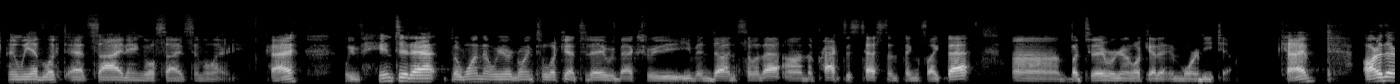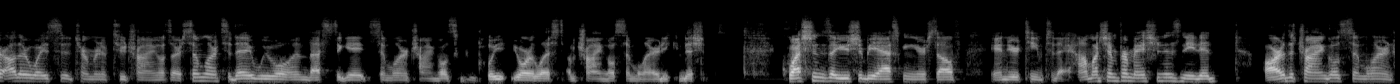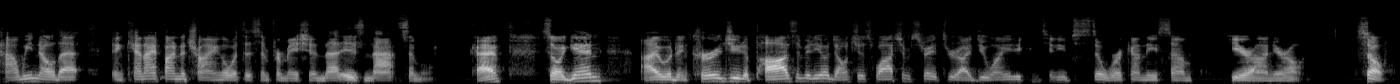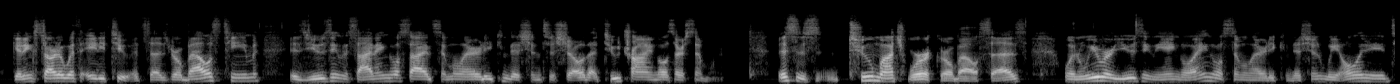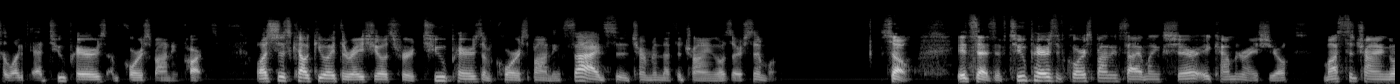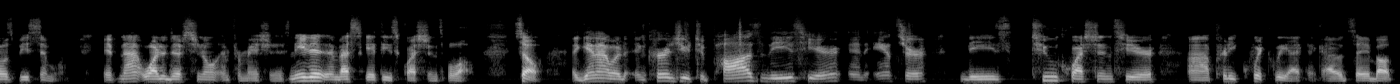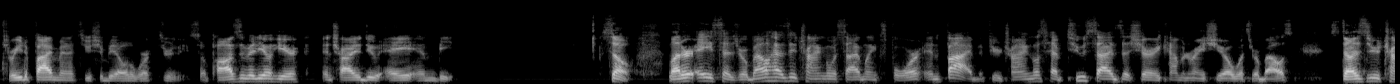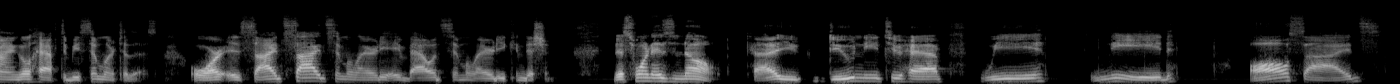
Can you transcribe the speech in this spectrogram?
and we have looked at side angle side similarity. Okay, We've hinted at the one that we are going to look at today. We've actually even done some of that on the practice test and things like that. Um, but today we're going to look at it in more detail. Okay. Are there other ways to determine if two triangles are similar? Today we will investigate similar triangles and complete your list of triangle similarity conditions. Questions that you should be asking yourself and your team today. How much information is needed? Are the triangles similar and how we know that? And can I find a triangle with this information that is not similar? Okay. So again, I would encourage you to pause the video. Don't just watch them straight through. I do want you to continue to still work on these some here on your own. So getting started with 82, it says Robel's team is using the side angle side similarity condition to show that two triangles are similar. This is too much work, Robel says. When we were using the angle angle similarity condition, we only needed to look at two pairs of corresponding parts. Let's just calculate the ratios for two pairs of corresponding sides to determine that the triangles are similar. So, it says if two pairs of corresponding side lengths share a common ratio, must the triangles be similar? If not, what additional information is needed? Investigate these questions below. So, again, I would encourage you to pause these here and answer these two questions here uh, pretty quickly, I think. I would say about three to five minutes, you should be able to work through these. So pause the video here and try to do A and B. So, letter A says Robel has a triangle with side lengths 4 and 5. If your triangles have two sides that share a common ratio with Robel's, does your triangle have to be similar to this? Or is side side similarity a valid similarity condition? This one is no. Okay, you do need to have, we need all sides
